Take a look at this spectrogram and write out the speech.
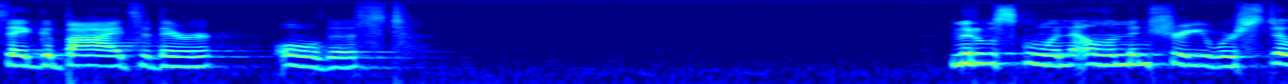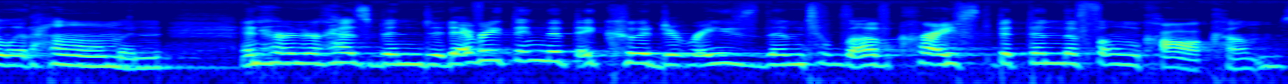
say goodbye to their oldest. Middle school and elementary were still at home, and, and her and her husband did everything that they could to raise them to love Christ, but then the phone call comes.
